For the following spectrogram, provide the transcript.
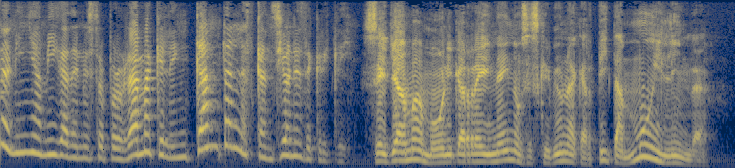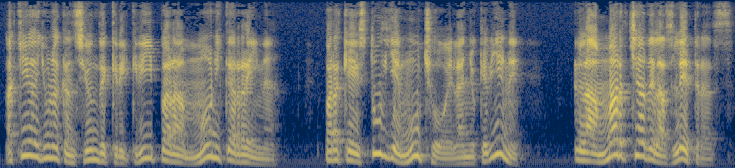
una niña amiga de nuestro programa que le encantan las canciones de Cricri. Se llama Mónica Reina y nos escribió una cartita muy linda. Aquí hay una canción de Cricri para Mónica Reina, para que estudie mucho el año que viene. La Marcha de las Letras.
